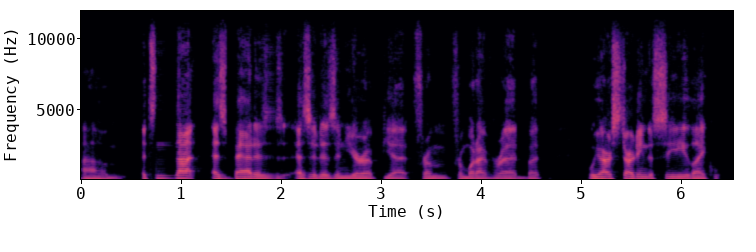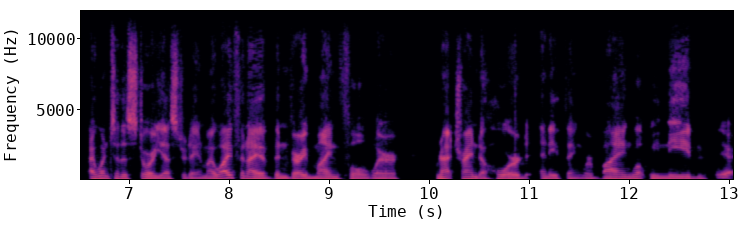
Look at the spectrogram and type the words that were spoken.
um, it's not as bad as as it is in europe yet from from what i've read but we are starting to see like I went to the store yesterday and my wife and I have been very mindful where we're not trying to hoard anything. We're buying what we need, Yeah.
